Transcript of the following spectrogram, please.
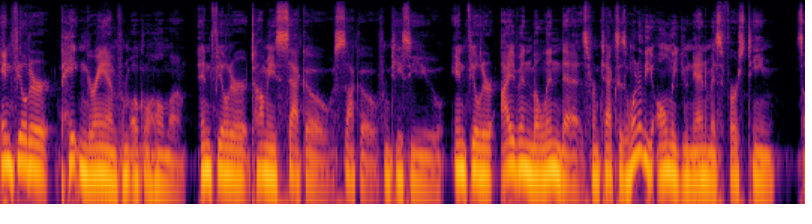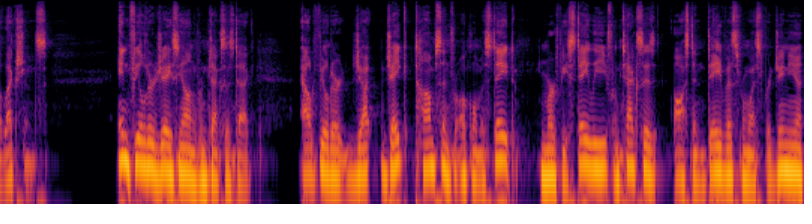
Infielder Peyton Graham from Oklahoma. Infielder Tommy Sacco, Sacco from TCU. Infielder Ivan Melendez from Texas, one of the only unanimous first team selections. Infielder Jace Jung from Texas Tech. Outfielder J- Jake Thompson from Oklahoma State. Murphy Stehly from Texas. Austin Davis from West Virginia.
